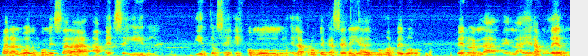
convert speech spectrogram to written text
para luego comenzar a, a perseguirla. Y entonces es como un, es la propia cacería de brujas, pero pero en la, en la era moderna.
